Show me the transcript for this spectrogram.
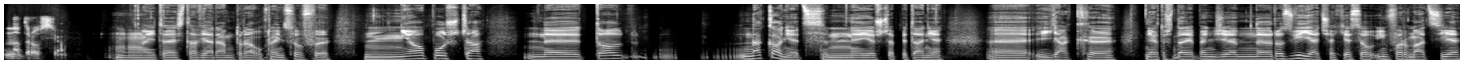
nad Rosją. Mm, I to jest ta wiara, która Ukraińców y, nie opuszcza. Y, To na koniec y, jeszcze pytanie, y, jak, y, jak to się dalej będzie y, rozwijać, jakie są informacje,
